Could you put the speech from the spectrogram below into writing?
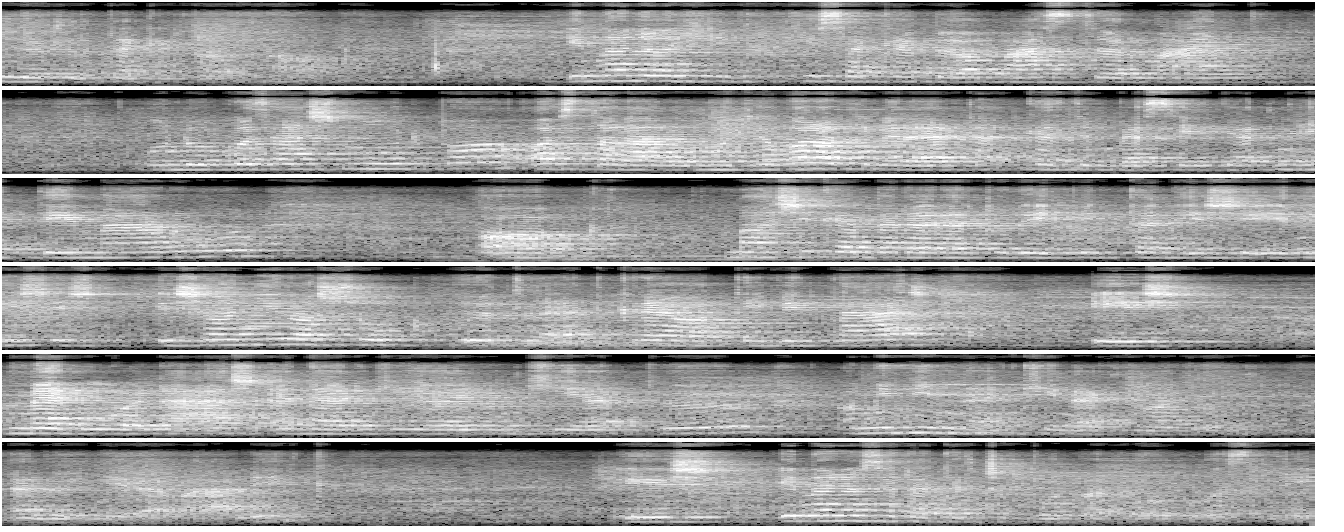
új ötleteket adnak. Én nagyon hiszek ebbe a mastermind gondolkozásmódba. Azt találom, hogy ha valakivel elkezdünk beszélgetni egy témáról, a másik ember erre tud építeni, és én is, és, és annyira sok ötlet, kreativitás és megoldás, energia jön ki ebből, ami mindenkinek nagyon előnyére válik. És én nagyon szeretek csoportban dolgozni.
